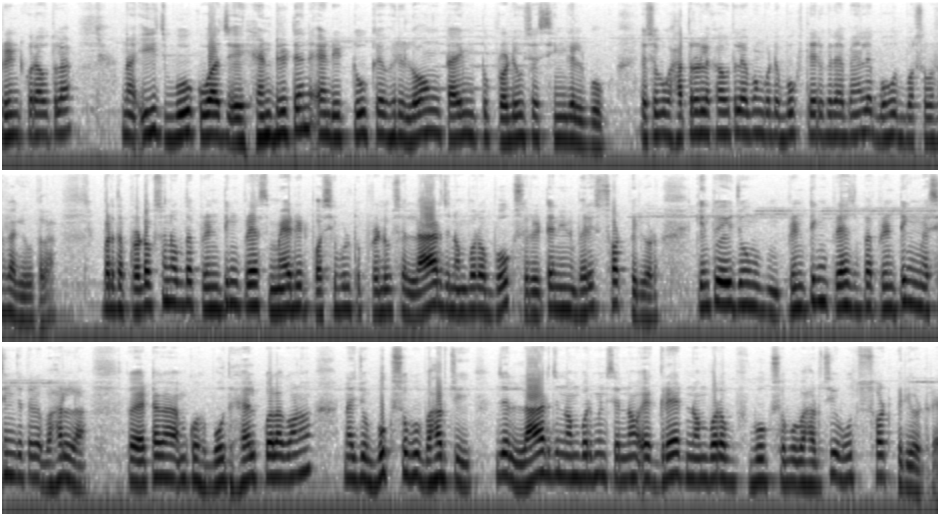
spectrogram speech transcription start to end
ପ୍ରିଣ୍ଟ କରାହେଉଥିଲା Now each book was handwritten and it took a very long time to produce a single book. ଏସବୁ ହାତରେ ଲେଖା ହେଉଥିଲା ଏବଂ ଗୋଟେ ବୁକ୍ ତିଆରି କରିବା ପାଇଁ ହେଲେ ବହୁତ ବର୍ଷ ବର୍ଷ ଲାଗିଯାଉଥିଲା but the production of the printing press made it possible to produce a large number of books return in very short period କିନ୍ତୁ ଏଇ ଯେଉଁ ପ୍ରିଣ୍ଟିଂ ପ୍ରେସ୍ ବା ପ୍ରିଣ୍ଟିଂ ମେସିନ୍ ଯେତେବେଳେ ବାହାରିଲା ତ ଏଟା ଆମକୁ ବହୁତ ହେଲ୍ପ କଲା କ'ଣ ନା ଯେଉଁ ବୁକ୍ ସବୁ ବାହାରୁଛି ଯେ large number means a great number of book ସବୁ ବାହାରୁଛି ବହୁତ ସର୍ଟ ପିରିୟଡ଼ରେ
